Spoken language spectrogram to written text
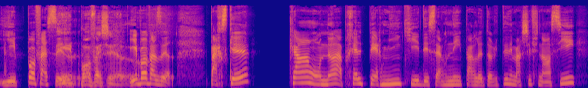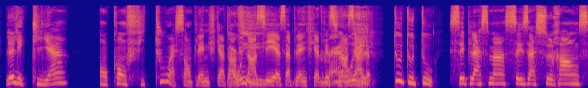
Il n'est pas facile. Il n'est pas facile. Il n'est pas facile. Parce que quand on a après le permis qui est décerné par l'autorité des marchés financiers, là, les clients, on confie tout à son planificateur ben financier, à sa planificatrice ben financière. Tout, tout, tout ses placements, ses assurances,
